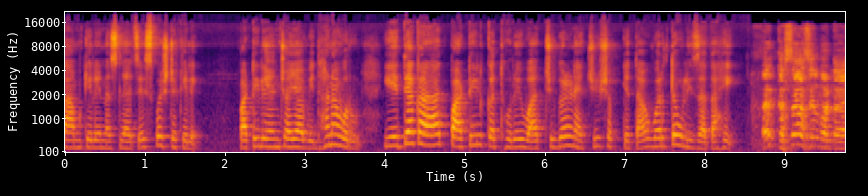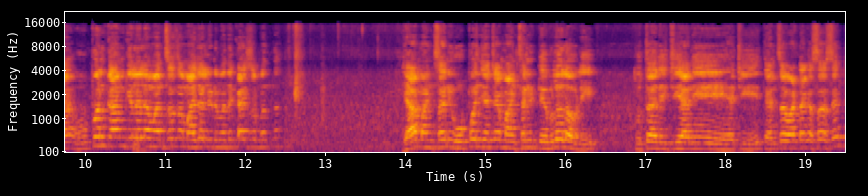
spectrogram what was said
काम केले नसल्याचे स्पष्ट केले. पाटील यांच्या या विधानावरून येत्या काळात पाटील कथोरे वाद चिघळण्याची शक्यता वर्तवली जात आहे. अरे कसं असेल बाटा? ओपन काम केलेल्या माणसाचा माझ्या लीडमध्ये काय संबंध? ज्या माणसाने ओपन ज्याच्या माणसाने टेबलं लावली तुतारीची आणि ह्याची त्यांचा वाटा कसा असेल?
